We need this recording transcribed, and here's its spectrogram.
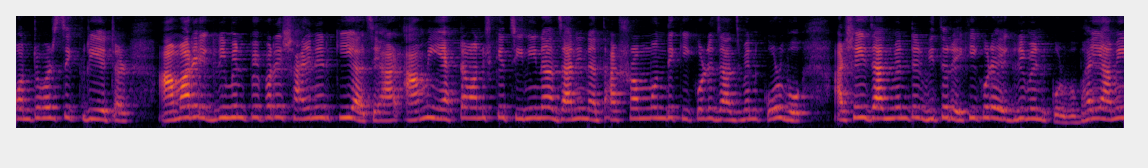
কন্ট্রোভার্সি ক্রিয়েটার আমার এগ্রিমেন্ট পেপারে সাইনের কি আছে? আর আমি একটা মানুষকে চিনি না, জানি না, তার সম্বন্ধে কি করে জাজমেন্ট করব? আর সেই জাজমেন্টের ভিতরে কি করে এগ্রিমেন্ট করব? ভাই, আমি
